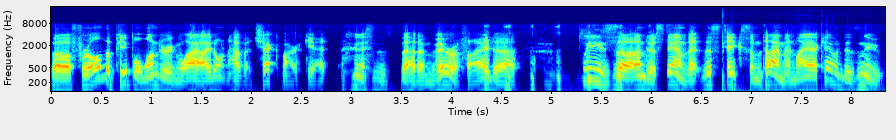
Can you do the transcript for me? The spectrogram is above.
uh, for all the people wondering why i don't have a check mark yet that i'm verified uh, please uh, understand that this takes some time and my account is new.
